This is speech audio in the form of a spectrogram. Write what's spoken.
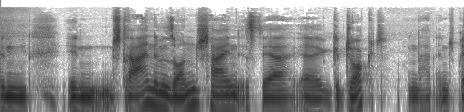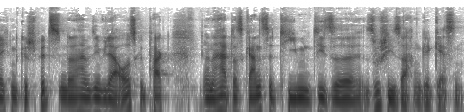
in, in strahlendem Sonnenschein ist der äh, gejoggt und hat entsprechend gespitzt und dann haben sie ihn wieder ausgepackt und dann hat das ganze Team diese Sushi-Sachen gegessen.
